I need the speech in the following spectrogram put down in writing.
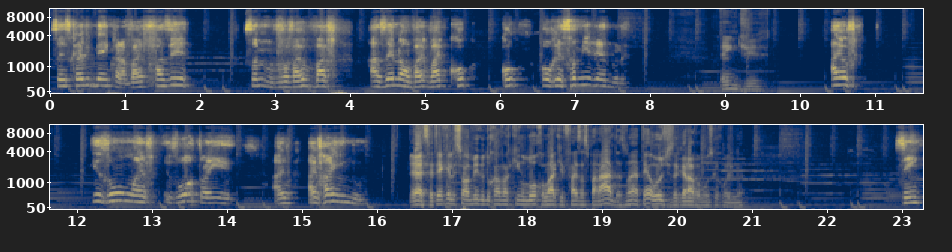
você escreve bem, cara, vai fazer. Vai, vai fazer não, vai, vai co, co, correr samba enredo, né? Entendi. Aí eu fiz um, aí fiz outro, aí, aí, aí vai indo. É, você tem aquele seu amigo do cavaquinho louco lá que faz as paradas, não é? Até hoje você grava música com ele, né? Sim.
